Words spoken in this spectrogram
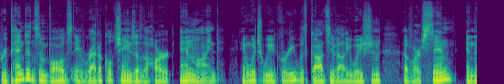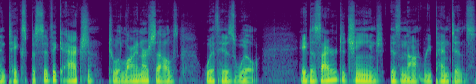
Repentance involves a radical change of the heart and mind in which we agree with God's evaluation of our sin and then take specific action to align ourselves with his will. A desire to change is not repentance.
